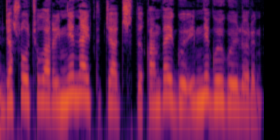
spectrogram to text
жашоочулар эмнени айтып жатышты? Кандай эмне көйгөйлөрүн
